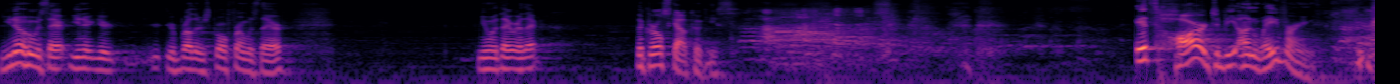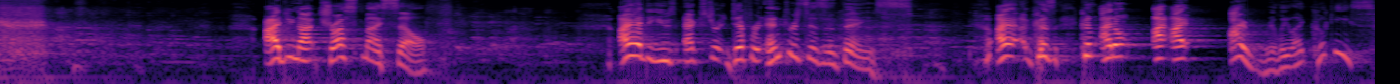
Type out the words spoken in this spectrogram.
You know who was there? You know, your, your brother's girlfriend was there. You know what they were there? The Girl Scout cookies. it's hard to be unwavering. I do not trust myself. I had to use extra different entrances and things. I because because I don't I, I I really like cookies.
